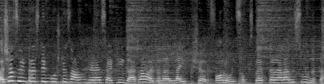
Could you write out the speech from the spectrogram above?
अशाच इंटरेस्टिंग गोष्टी जाणून घेण्यासाठी गाजा वाजाला लाईक शेअर फॉलो आणि सबस्क्राईब करायला विसरू नका.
